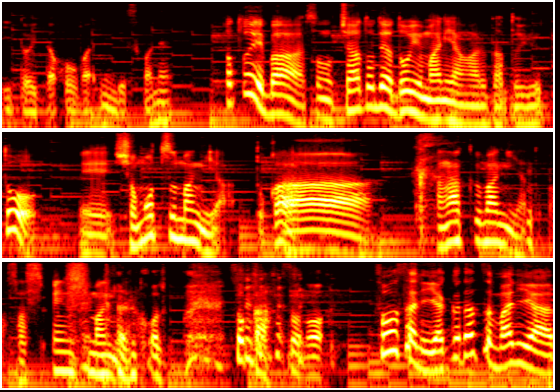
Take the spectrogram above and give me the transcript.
いといた方がいいんですかね？例えば、そのチャートではどういうマニアがあるかというと、えー書物マニアとか、あ科学マニアとか、サスペンスマあ、ニアとか。なるほど。そっか、その、操作に役立つマニア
